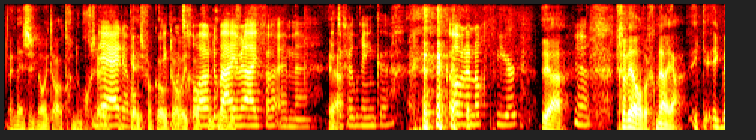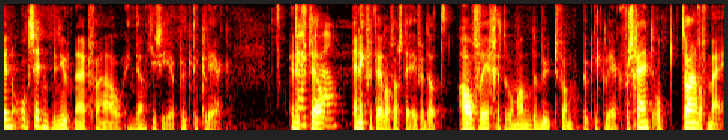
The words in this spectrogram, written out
En mensen is nooit oud genoeg, zei nee, daarom. Kees van ik Koten moet gewoon erbij Dus- blijven en eh, Ja. niet te veel drinken. er komen er nog vier. ja, Ja. geweldig. Nou ja, ik, ik ben ontzettend benieuwd naar het verhaal. Ik dank je zeer, Puk de Klerk. En ik, vertel, en ik vertel alvast even dat halfweg het roman debuut van Puk de Klerk verschijnt op 12 mei.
